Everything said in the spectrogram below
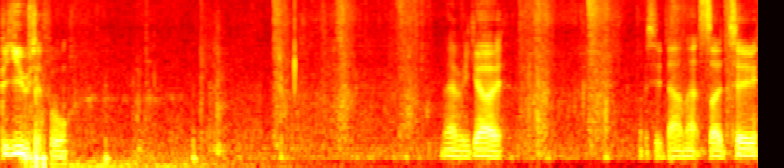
beautiful. There we go. Let's Obviously down that side too.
